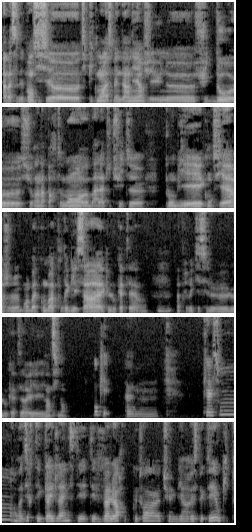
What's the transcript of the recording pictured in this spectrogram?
Ah bah ça dépend si c'est euh, typiquement la semaine dernière j'ai eu une euh, fuite d'eau euh, sur un appartement, bah là tout de suite plombier, concierge, en bas de combat pour régler ça avec le locataire. Ma priorité c'est le, le locataire et l'incident. Ok. Quelles sont, on va dire, tes guidelines, tes, tes valeurs que toi tu aimes bien respecter ou qui te-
